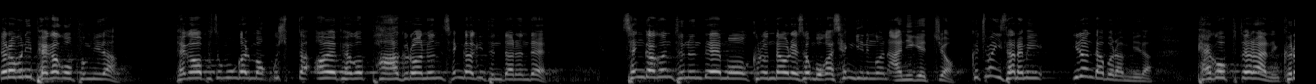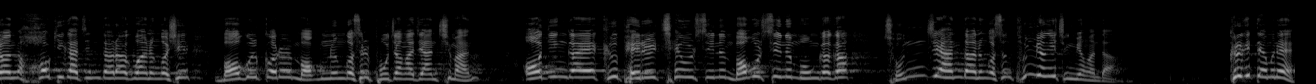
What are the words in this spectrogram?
여러분이 배가 고픕니다. 배가 고파서 뭔가를 먹고 싶다. 어, 배고파. 그러는 생각이 든다는데 생각은 드는데 뭐 그런다고 해서 뭐가 생기는 건 아니겠죠. 그렇지만 이 사람이 이런 답을 합니다. 배고프다라는 그런 허기가 진다라고 하는 것이 먹을 거를 먹는 것을 보장하지 않지만 어딘가에 그 배를 채울 수 있는 먹을 수 있는 뭔가가 존재한다는 것은 분명히 증명한다. 그렇기 때문에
